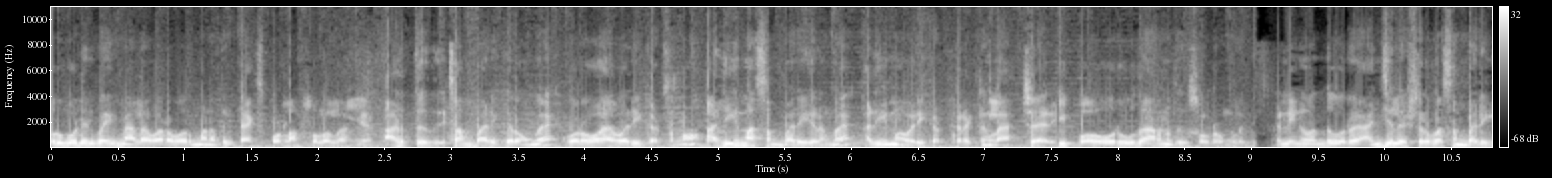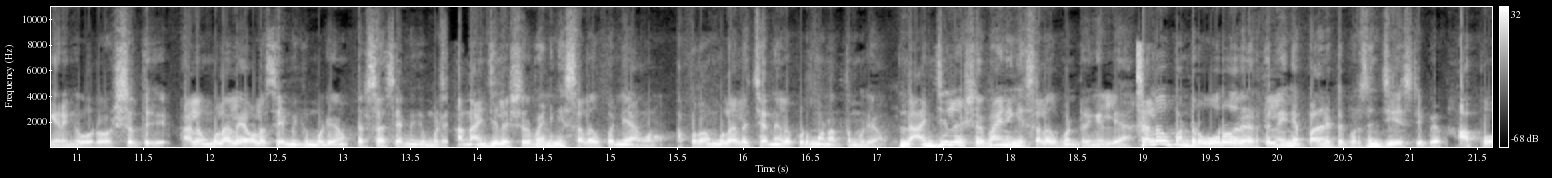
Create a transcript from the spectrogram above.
ஒரு கோடி ரூபாய்க்கு மேல வர வருமானத்துக்கு டாக்ஸ் போடலாம் சொல்லலாம் இல்லையா? அடுத்தது சம்பாதிக்கிறவங்க குறைவா வரி கட்டணும் அதிகமா சம்பாதிக்கிறவங்க அதிகமா வரி கட்டணும். கரெக்ட்டுங்களா சரி. இப்போ ஒரு உதாரணத்துக்கு சொல்றேன். உங்களுக்கு நீங்க வந்து ஒரு அஞ்சு லட்சம் ரூபாய் சம்பாதிக்கிறீங்க ஒரு வருஷத்துக்கு. அதுல உங்களால எவ்வளவு சேமிக்க முடியும்? பெருசா சேமிக்க முடியும் அந்த அஞ்சு லட்சம் ரூபாய் நீங்க செலவு பண்ணி ஆகணும். அப்பதான் உங்களால சென்னையில குடும்பம் நடத்த முடியும். இந்த அஞ்சு லட்சம் ரூபாய் நீங்க செலவு பண்றீங்க இல்லையா? செலவு பண்ற ஒரு ஒரு இடத்துல நீங்க பதினெட்டு பர்சன்ட் ஜிஎஸ்டி பே அப்போ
